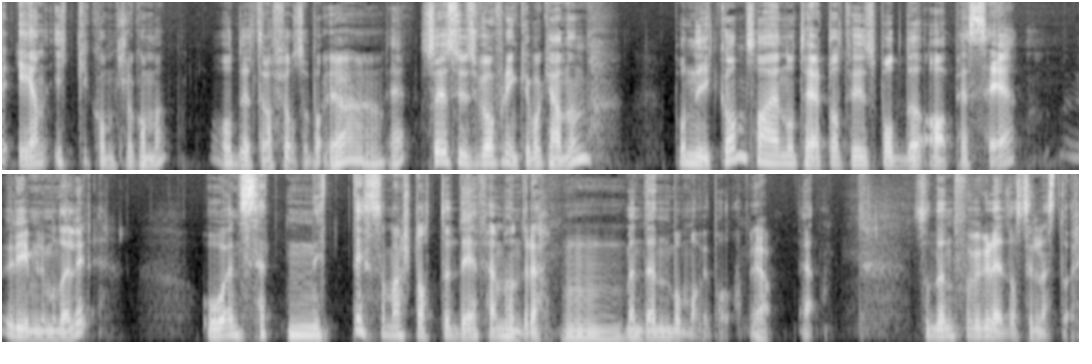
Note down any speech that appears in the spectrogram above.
R1 ikke kom til å komme, og det traff vi også på. ja, ja. Ja. Så jeg syns vi var flinke på Cannon. På Nikon så har jeg notert at vi spådde APC, rimelige modeller, og en Z90 som erstatter D500. Mm. Men den bomma vi på, da. Ja. Så den får vi glede oss til neste år.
